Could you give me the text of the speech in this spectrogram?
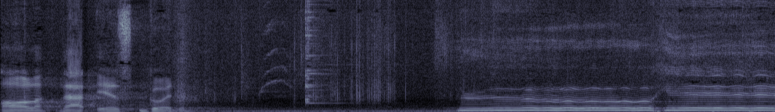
all that is good. Through him,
